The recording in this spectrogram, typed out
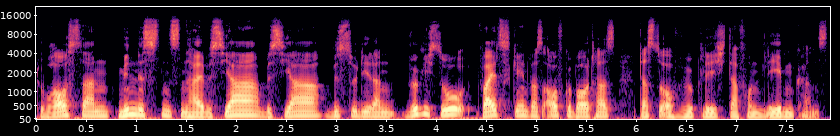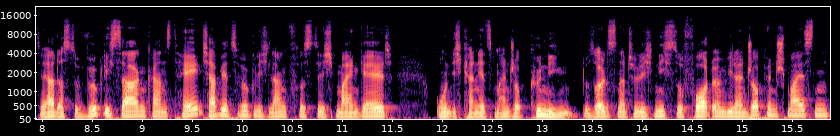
Du brauchst dann mindestens ein halbes Jahr bis Jahr, bis du dir dann wirklich so weitgehend was aufgebaut hast, dass du auch wirklich davon leben kannst. Ja, dass du wirklich sagen kannst, hey, ich habe jetzt wirklich langfristig mein Geld und ich kann jetzt meinen Job kündigen. Du solltest natürlich nicht sofort irgendwie deinen Job hinschmeißen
